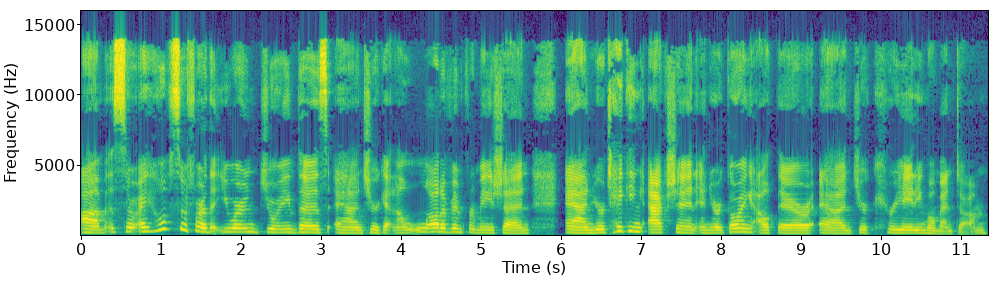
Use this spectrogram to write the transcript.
Um, so I hope so far that you are enjoying this and you're getting a lot of information and you're taking action and you're going out there and you're creating momentum.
